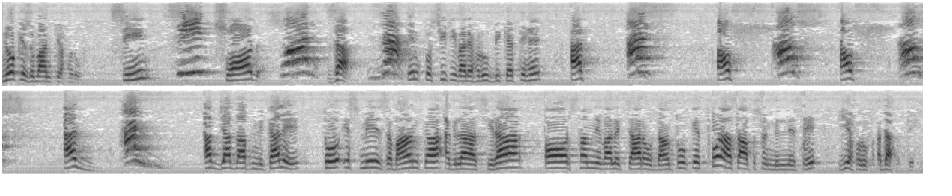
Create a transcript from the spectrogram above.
نو کے زبان کے حروف۔ سین سین سواد سواد زا۔ زا۔ ان کو سیٹی والے حروف بھی کہتے ہیں۔ اس اس اوس اوس اوس اوس از۔ از۔ اب جب آپ نکالے تو اس میں زبان کا اگلا سرا اور سامنے والے چاروں دانتوں کے تھوڑا سا آپس میں ملنے سے یہ حروف ادا ہوتے ہیں۔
